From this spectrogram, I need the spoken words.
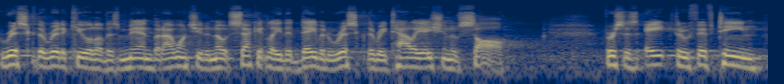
risked the ridicule of his men, but I want you to note, secondly, that David risked the retaliation of Saul. Verses 8 through 15,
